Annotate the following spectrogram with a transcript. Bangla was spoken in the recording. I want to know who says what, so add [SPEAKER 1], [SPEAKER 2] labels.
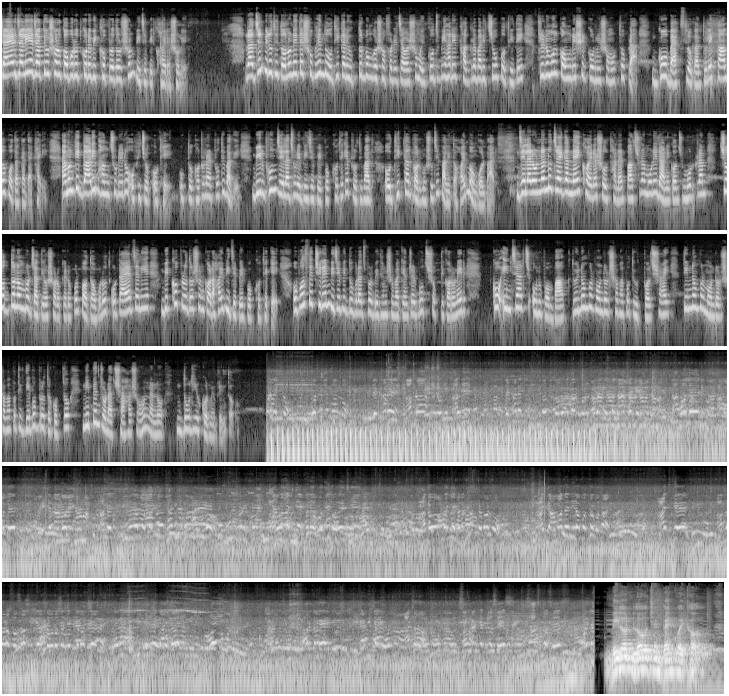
[SPEAKER 1] টায়ার জ্বালিয়ে জাতীয় সড়ক অবরোধ করে বিক্ষোভ প্রদর্শন বিজেপির খয়রাসোলে রাজ্যের বিরোধী দলনেতা শুভেন্দু অধিকারী উত্তরবঙ্গ সফরে যাওয়ার সময় কোচবিহারের খাগড়াবাড়ি চৌপথিতে তৃণমূল কংগ্রেসের কর্মী সমর্থকরা গো ব্যাক স্লোগান তুলে কালো পতাকা দেখায়। এমনকি গাড়ি ভাঙচুরেরও অভিযোগ ওঠে। উক্ত ঘটনার প্রতিবাদে বীরভূম জেলা জুড়ে বিজেপির পক্ষ থেকে প্রতিবাদ ও ধিক্কার কর্মসূচি পালিত হয় মঙ্গলবার। জেলার অন্যান্য জায়গার ন্যায় খয়রাশোল থানার পাঁচড়া মোড়ে রানীগঞ্জ মোড়গ্রাম চোদ্দ নম্বর জাতীয় সড়কের ওপর পথ অবরোধ ও টায়ার জ্বালিয়ে বিক্ষোভ প্রদর্শন করা হয় বিজেপির পক্ষ থেকে। উপস্থিত ছিলেন বিজেপির দুবরাজপুর বিধানসভা কেন্দ্রের booth শক্তিকরণের co in charge Anupam Bag, দুই নম্বর মণ্ডল সভাপতি উৎপল সাঁই, তিন নম্বর মণ্ডল সভাপতি দেবব্রত গুপ্ত, নৃপেন্দ্রনাথ সাহা সহ অন্যান্য দলীয় কর্মীবৃন্দ।
[SPEAKER 2] আমাদের এই যে নাগরিক, তাদের কি এখানে উপস্থিত হয়েছি। আদৌ আমরা কি এখানে থাকতে পারব? আজকে আমাদের নিরাপত্তা কোথায়? আজকে আপনারা সোশ্যাল মিডিয়ার দৌলতে দেখতে পাচ্ছেন সরকারের ব্যবচারী আচরণ। শিক্ষাক্ষেত্র শেষ, স্বাস্থ্য শেষ
[SPEAKER 3] মিলন লজ অ্যান্ড ব্যাংকোয়েট হল।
